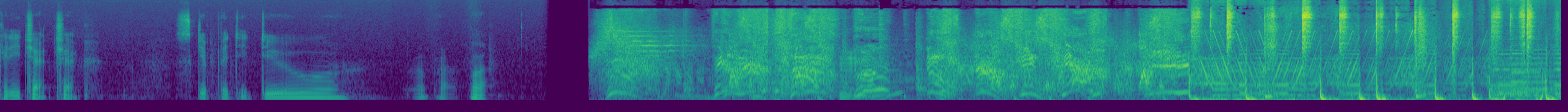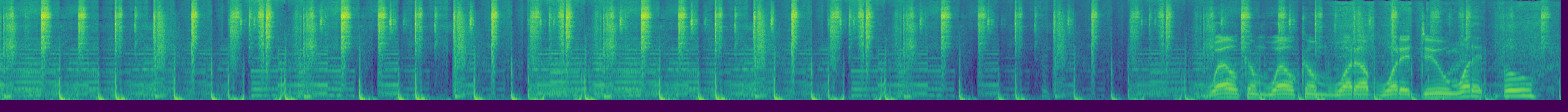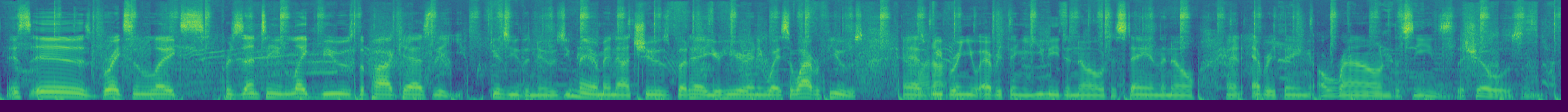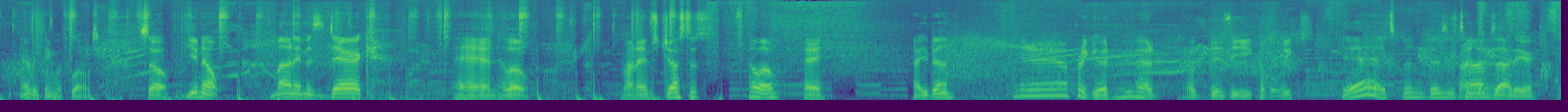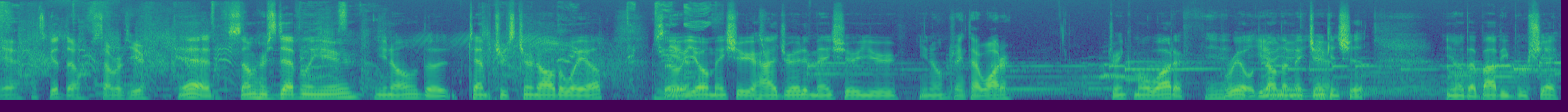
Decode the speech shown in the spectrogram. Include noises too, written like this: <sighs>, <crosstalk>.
Checkity check check. Skippity doo. Welcome, welcome. What up? What it do? What it boo? This is Breaks and Lakes presenting Lake Views, the podcast that gives you the news you may or may not choose, but hey, you're here anyway, so why refuse? As Why we bring you everything you need to know to stay in the know and everything around the scenes, the shows, and everything with flows. So, you know, my name is Derek. And hello. My name's Justice. Hello. Hey. How you been? Yeah, pretty good. We've had a busy couple weeks. Yeah, it's been busy Trying times to- out here. Yeah, that's good though. Summer's here. Yeah, summer's definitely here. You know, the temperature's turned all the way up. So, Yeah. yo, make sure you're hydrated. Make sure you're, you know, Drink that water. drink more water. Yeah, For real. Get yeah, on that yeah, make drinking shit. You know, that Bobby Boucher.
